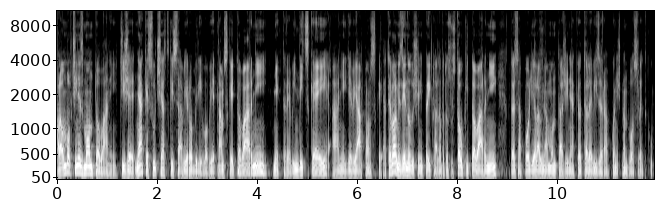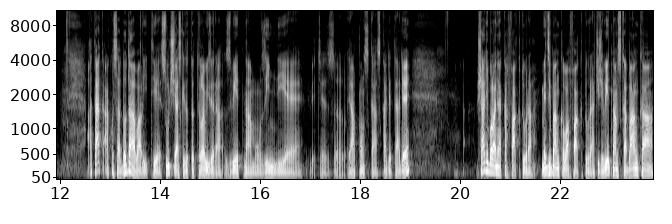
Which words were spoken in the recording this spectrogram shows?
Ale on bol v Číne zmontovaný. Čiže nejaké súčiastky sa vyrobili vo vietnamskej továrni, niektoré v indickej a niekde v japonskej. A to je veľmi zjednodušený príklad, lebo to sú stovky tovární, ktoré sa podielajú na montáži nejakého televízora v konečnom dôsledku. A tak, ako sa dodávali tie súčiastky do toho televízora z Vietnamu, z Indie, viete, z Japonska, z kade tade, Všade bola nejaká faktúra, medzibanková faktúra, čiže vietnamská banka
